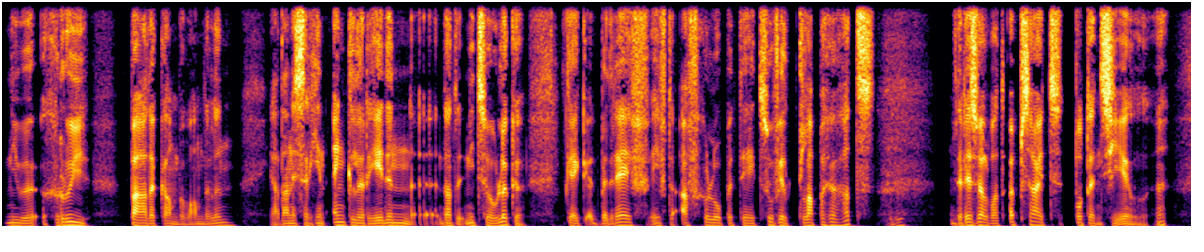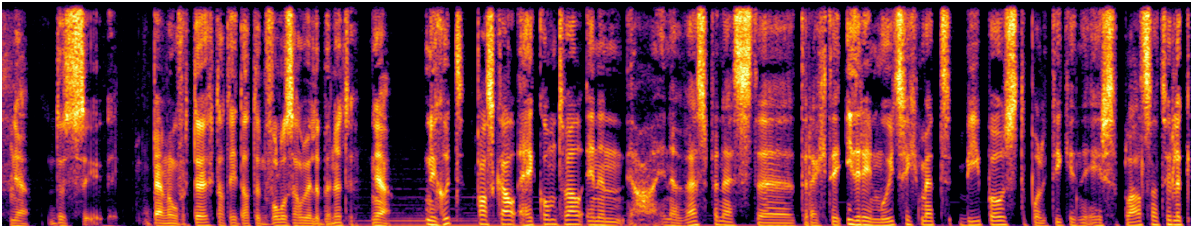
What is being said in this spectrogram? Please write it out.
nieuwe groei paden kan bewandelen, ja, dan is er geen enkele reden dat het niet zou lukken. Kijk, het bedrijf heeft de afgelopen tijd zoveel klappen gehad. Mm -hmm. Er is wel wat upside potentieel. Hè? Ja. Dus ik ben overtuigd dat hij dat ten volle zal willen benutten. Ja. Nu goed, Pascal, hij komt wel in een, ja, in een wespennest uh, terecht. Hè. Iedereen moeit zich met Bpost, de politiek in de eerste plaats natuurlijk.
